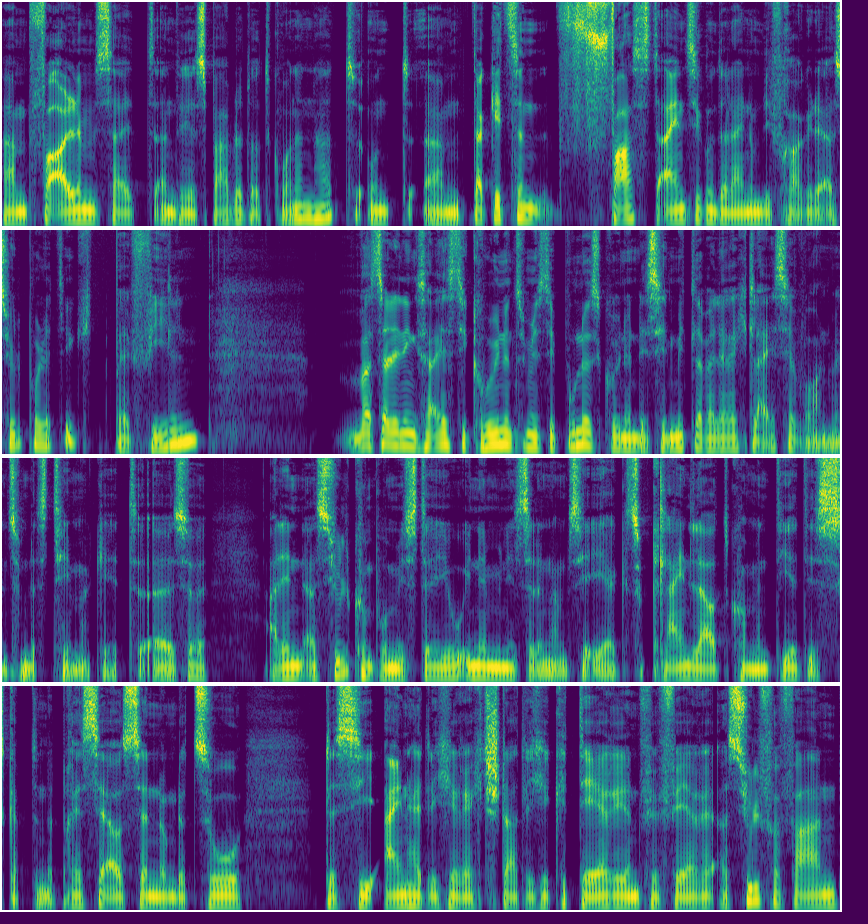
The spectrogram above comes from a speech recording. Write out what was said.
ähm, vor allem seit Andreas Babler dort gewonnen hat. Und ähm, da geht es dann fast einzig und allein um die Frage der Asylpolitik bei vielen. Was allerdings heißt, die Grünen, zumindest die Bundesgrünen, die sind mittlerweile recht leise geworden, wenn es um das Thema geht. Also auch den Asylkompromiss der EU-Innenministerin haben sie eher so kleinlaut kommentiert. Es gab dann eine Presseaussendung dazu, dass sie einheitliche rechtsstaatliche Kriterien für faire Asylverfahren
